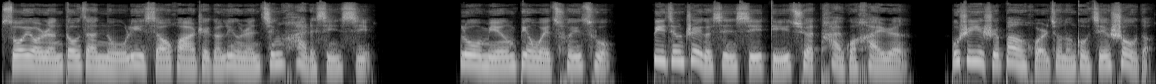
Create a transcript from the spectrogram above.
所有人都在努力消化这个令人惊骇的信息。陆明并未催促，毕竟这个信息的确太过骇人，不是一时半会儿就能够接受的。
